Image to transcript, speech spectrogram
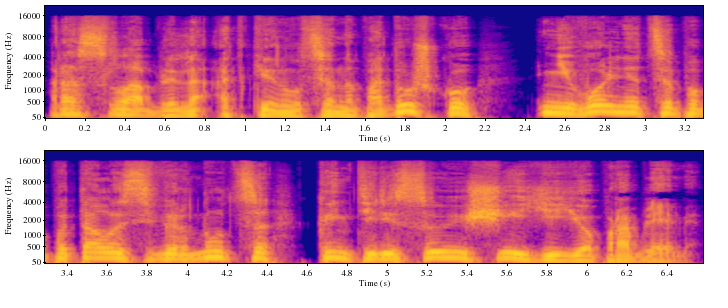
расслабленно откинулся на подушку, невольница попыталась вернуться к интересующей ее проблеме,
